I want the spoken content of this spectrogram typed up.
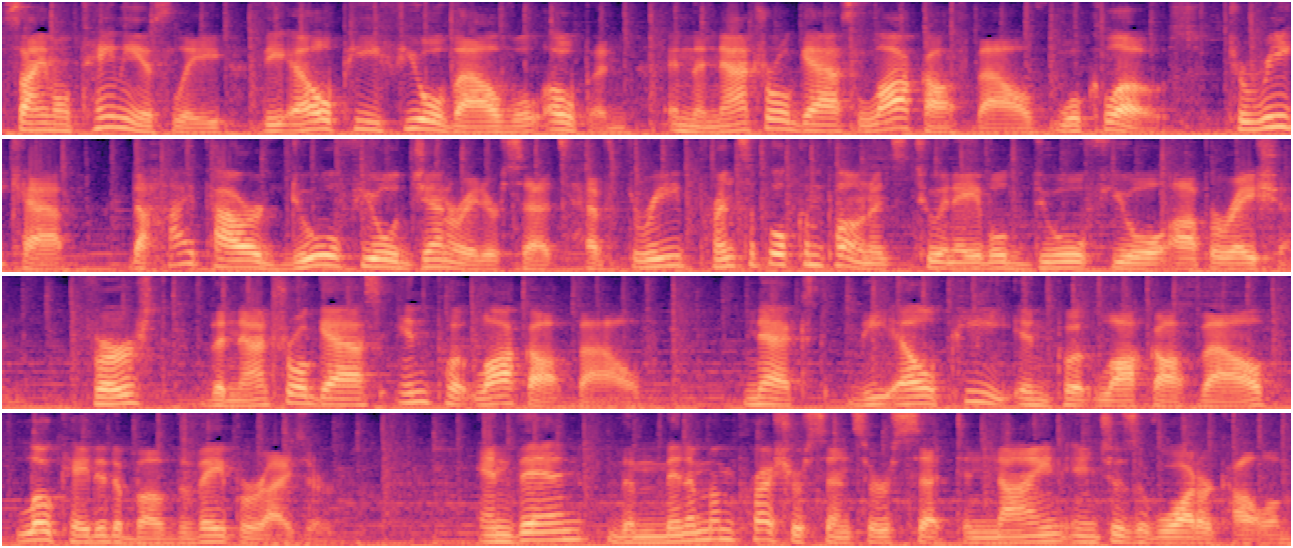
Simultaneously, the LP fuel valve will open and the natural gas lockoff valve will close. To recap, the high-powered dual fuel generator sets have three principal components to enable dual fuel operation. First, the natural gas input lockoff valve, Next, the LP input lock-off valve located above the vaporizer. And then the minimum pressure sensor set to 9 inches of water column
